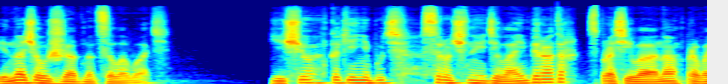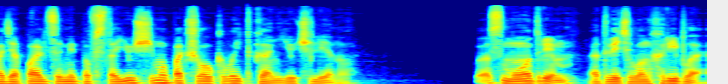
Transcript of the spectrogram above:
и начал жадно целовать. «Еще какие-нибудь срочные дела, император?» – спросила она, проводя пальцами по встающему под шелковой тканью члену. «Посмотрим», – ответил он хрипло,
